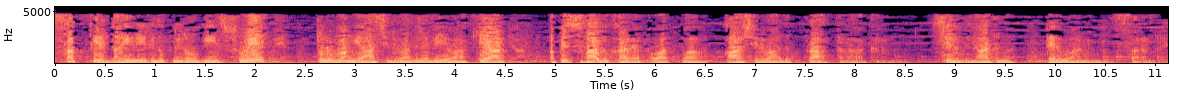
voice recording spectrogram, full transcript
ශක්තිය ධෛර්යය නිදුක් නිරෝගී සුවය තුනුරුවන්ගේ ආශිර්වාද ලැබේවා කියා අපි සාදුකාරය පවත්වා ආශිර්වාද ප්‍රාර්ථනා කරමු. සියලු දිනාටම තෙරුවන් සරණයි.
